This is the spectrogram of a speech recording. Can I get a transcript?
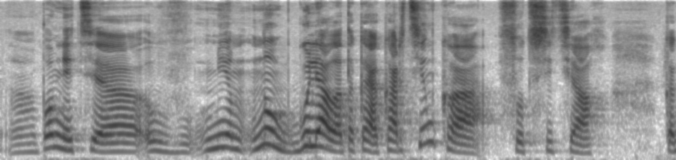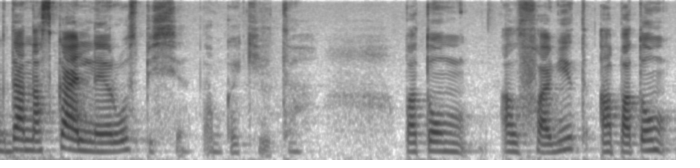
Э, Помните, э, в мем- ну, гуляла такая картинка в соцсетях, когда наскальные росписи там какие-то, потом алфавит, а потом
